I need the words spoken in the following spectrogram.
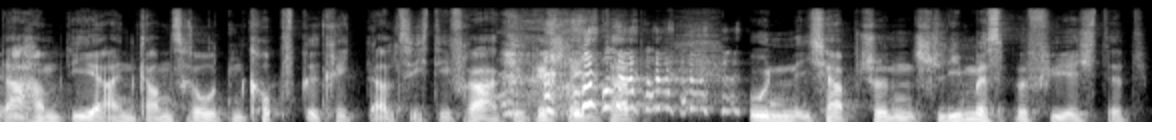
Da haben die einen ganz roten Kopf gekriegt, als ich die Frage gestellt habe. Und ich habe schon Schlimmes befürchtet,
